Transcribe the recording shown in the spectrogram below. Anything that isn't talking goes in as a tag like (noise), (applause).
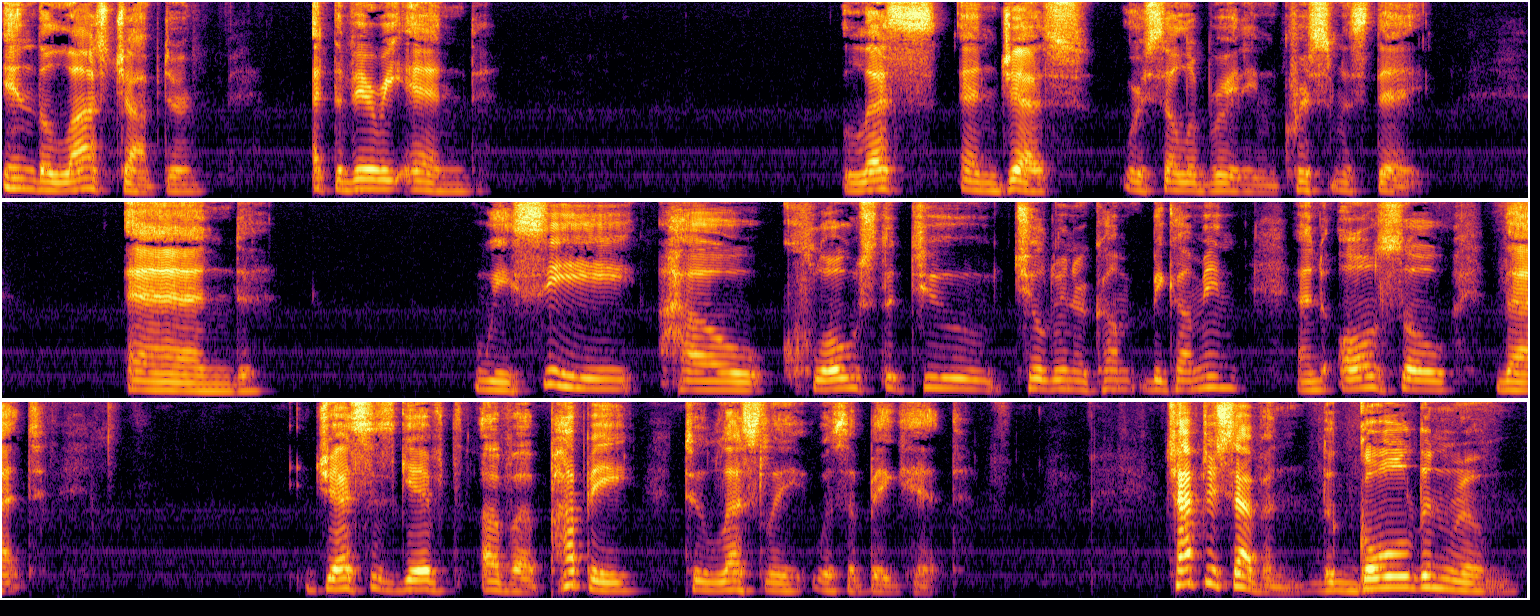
in the last chapter, at the very end, Les and Jess were celebrating Christmas Day. And we see how close the two children are com- becoming, and also that Jess's gift of a puppy to Leslie was a big hit. Chapter 7 The Golden Room.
